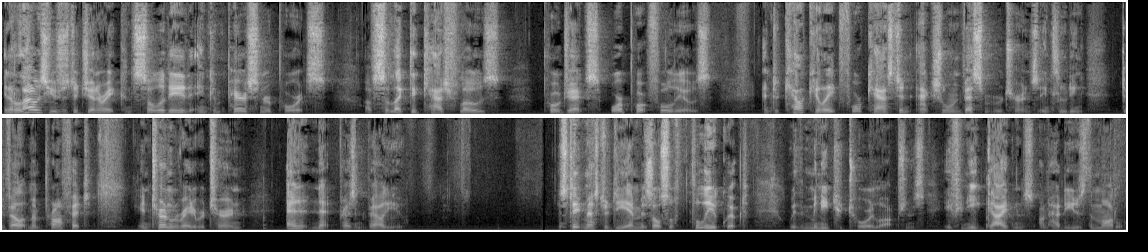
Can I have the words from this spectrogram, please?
it allows users to generate consolidated and comparison reports of selected cash flows, projects, or portfolios and to calculate forecast and actual investment returns, including development profit, internal rate of return, and net present value. EstateMaster DM is also fully equipped with many tutorial options if you need guidance on how to use the model.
